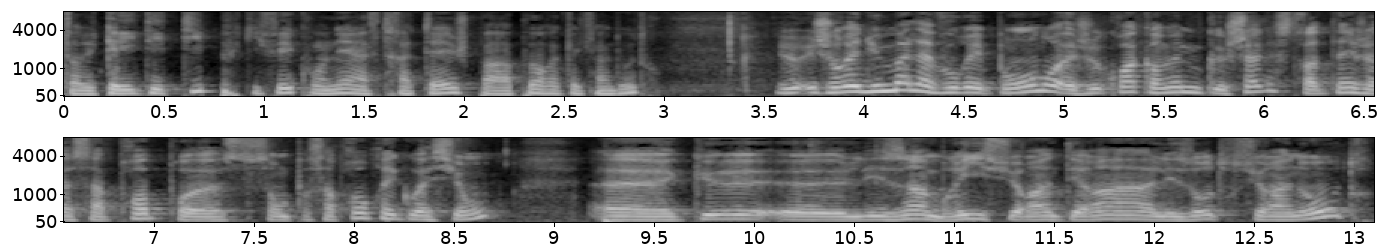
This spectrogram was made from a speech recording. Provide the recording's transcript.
sorte de qualité type qui fait qu'on est un stratège par rapport à quelqu'un d'autre J'aurais du mal à vous répondre. Je crois quand même que chaque stratège a sa propre, sa propre équation, euh, que euh, les uns brillent sur un terrain, les autres sur un autre.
